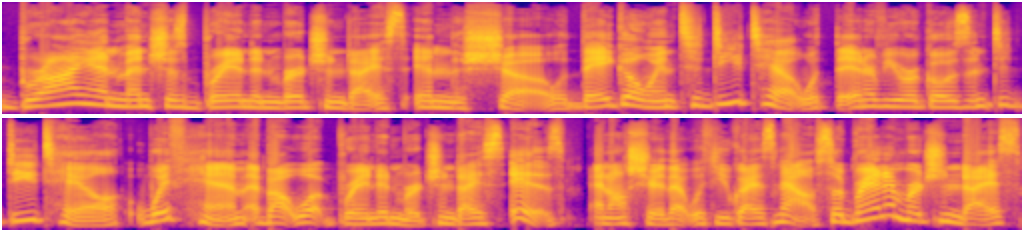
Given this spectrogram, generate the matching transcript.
Brian mentions branded merchandise in the show. They go into detail. What the interviewer goes into detail with him about what branded merchandise is. And I'll share that with you guys now. So, branded merchandise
